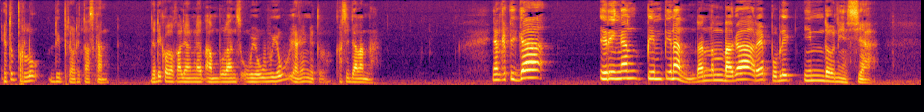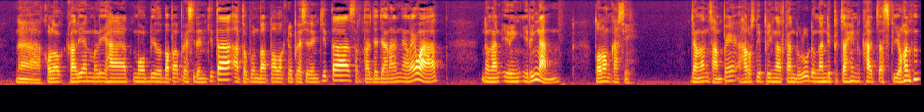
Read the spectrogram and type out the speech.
Itu perlu diprioritaskan. Jadi kalau kalian lihat ambulans wiu wiu ya kan gitu. Kasih jalan lah. Yang ketiga iringan pimpinan dan lembaga Republik Indonesia. Nah, kalau kalian melihat mobil Bapak Presiden kita ataupun Bapak Wakil Presiden kita serta jajarannya lewat dengan iring-iringan, tolong kasih. Jangan sampai harus diperingatkan dulu dengan dipecahin kaca spion.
